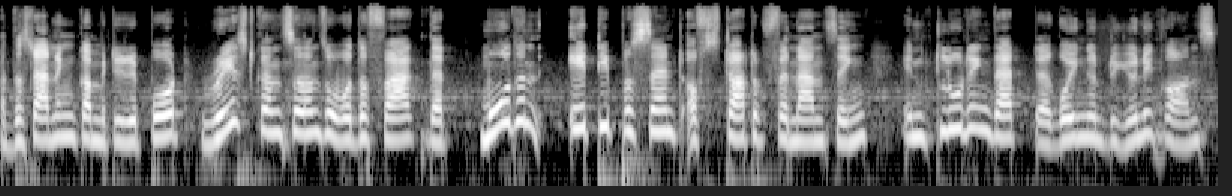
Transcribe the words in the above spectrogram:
The Standing Committee report raised concerns over the fact that more than 80% of startup financing, including that uh, going into unicorns,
